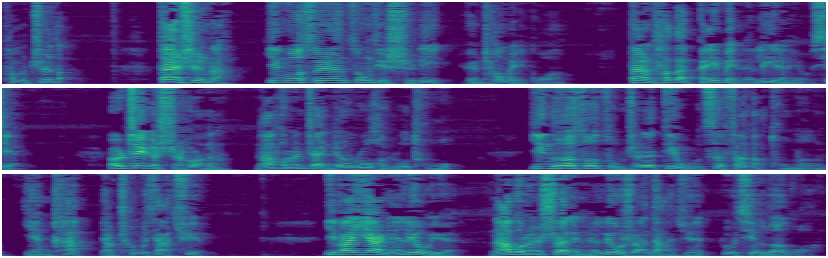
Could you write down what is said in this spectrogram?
他们知道。但是呢，英国虽然总体实力远超美国，但是他在北美的力量有限。而这个时候呢，拿破仑战争如火如荼，英俄所组织的第五次反法同盟眼看要撑不下去了。一八一二年六月，拿破仑率领着六十万大军入侵俄国，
